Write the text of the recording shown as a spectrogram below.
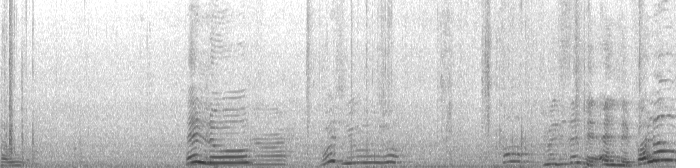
Ça ouvre. Hello. Bonjour. Oh, Je me disais, mais elle n'est pas là.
